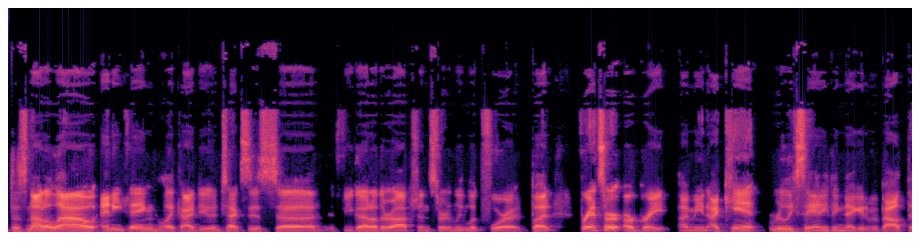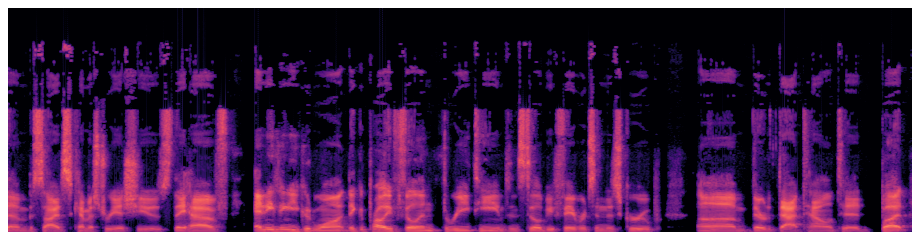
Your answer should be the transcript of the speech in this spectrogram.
does not allow anything like I do in Texas. Uh, if you got other options, certainly look for it. But France are, are great. I mean, I can't really say anything negative about them besides chemistry issues. They have anything you could want. They could probably fill in three teams and still be favorites in this group. Um, they're that talented, but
